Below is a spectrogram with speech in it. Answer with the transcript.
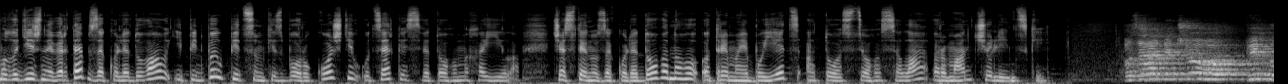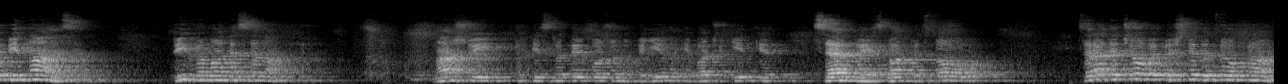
Молодіжний вертеп заколядував і підбив підсумки збору коштів у церкві святого Михаїла. Частину заколядованого отримає боєць АТО з цього села Роман Чолінський. Бо заради чого ви об'єдналися? Дві громади села. Нашої архістратив Божого Михаїла, я бачу дітки, церкви Різдва Христового. Заради чого ви прийшли до цього храму?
